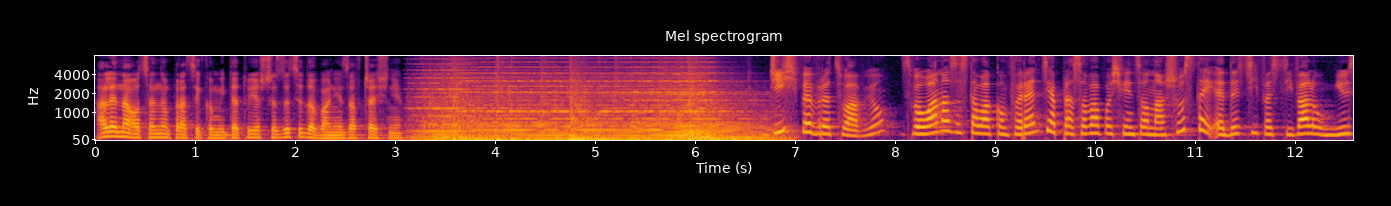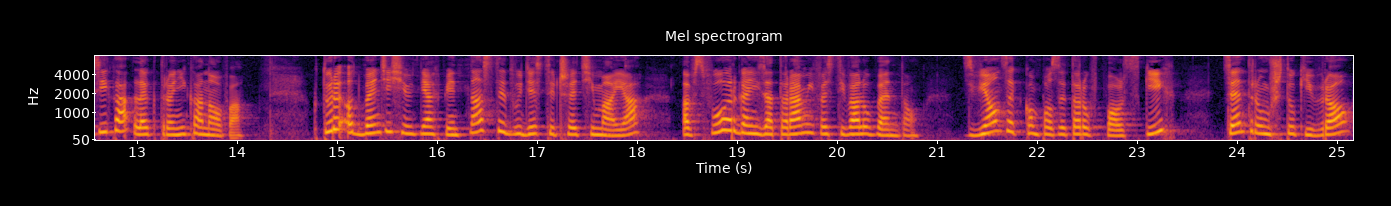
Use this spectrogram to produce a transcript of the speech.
ale na ocenę pracy komitetu jeszcze zdecydowanie za wcześnie. Dziś we Wrocławiu zwołana została konferencja prasowa poświęcona szóstej edycji festiwalu Musica Elektronika Nowa, który odbędzie się w dniach 15-23 maja, a współorganizatorami festiwalu będą Związek Kompozytorów Polskich, Centrum Sztuki WRO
